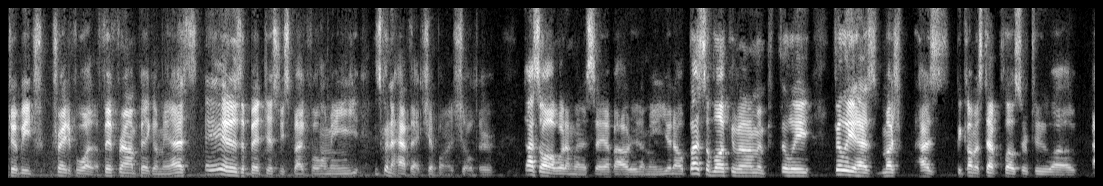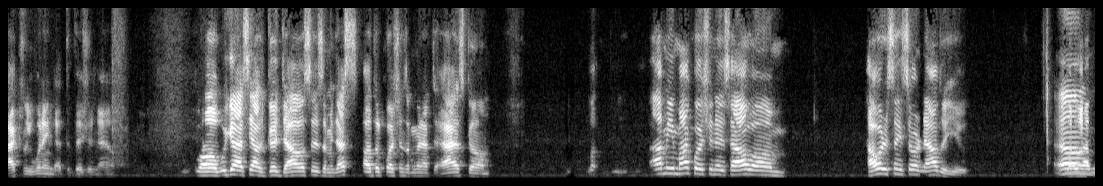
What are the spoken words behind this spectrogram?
to be tr- traded for what a fifth round pick. I mean, that's it is a bit disrespectful. I mean, he's to have that chip on his shoulder. That's all what I'm to say about it. I mean, you know, best of luck to him in Philly. Philly has much has become a step closer to uh, actually winning that division now. Well, we got to see how good Dallas is. I mean, that's other questions I'm going to have to ask. Um, I mean, my question is how um how are the Saints are now to you? Um,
